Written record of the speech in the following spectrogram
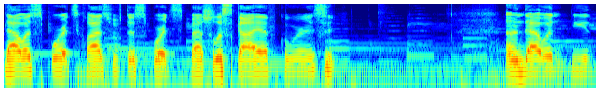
that was sports class with the sports specialist guy, of course. and that would be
